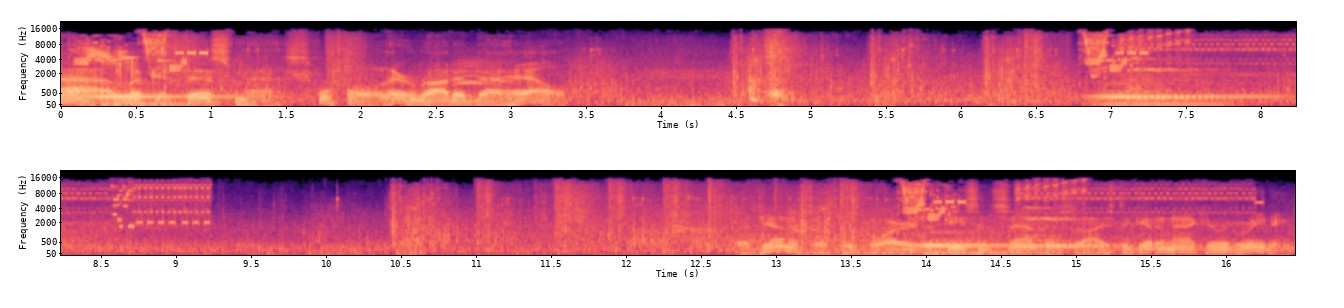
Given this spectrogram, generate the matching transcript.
Ah, look at this mess. Oh, they're rotted to hell. The Genesis requires a decent sample size to get an accurate reading.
